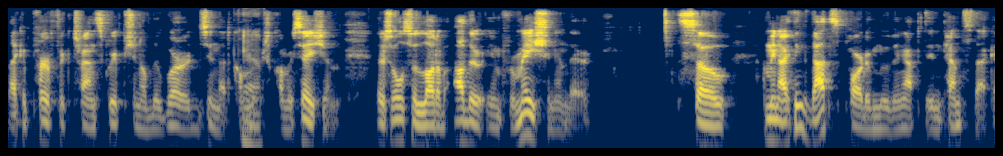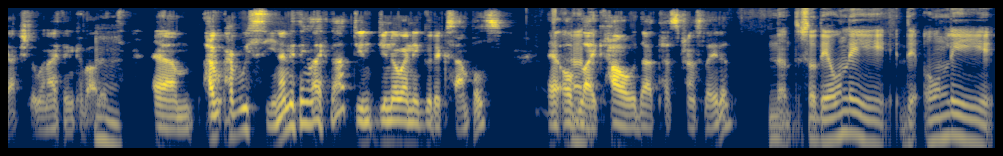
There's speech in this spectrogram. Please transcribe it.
like a perfect transcription of the words in that Yeah. conversation. There's also a lot of other information in there. So, I mean, I think that's part of moving up the intent stack, actually, when I think about Mm. it. Um, have, have we seen anything like that? Do you, do you know any good examples uh, of Uh, like how that has translated? no, so the only the only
